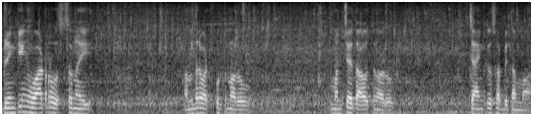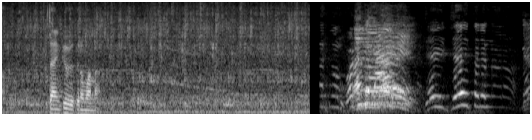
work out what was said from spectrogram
డ్రింకింగ్ వాటర్ వస్తున్నాయి. అందరూ పట్టుకుంటున్నారు. మంచిగా తాగుతున్నారు. థ్యాంక్ యూ సబితమ్మ. థ్యాంక్ యూ విక్రమన్న జై జై తెలంగాణ. జై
